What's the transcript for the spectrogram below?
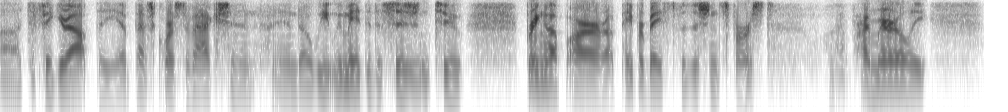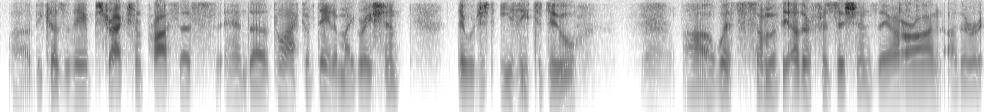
uh, to figure out the uh, best course of action, and uh, we we made the decision to bring up our uh, paper-based physicians first, uh, primarily uh, because of the abstraction process and uh, the lack of data migration. They were just easy to do right. uh, with some of the other physicians. They are on other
